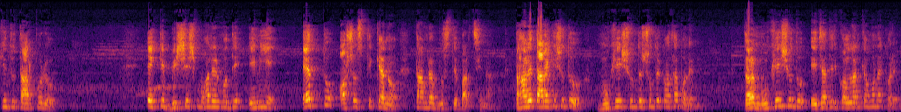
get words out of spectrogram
কিন্তু তারপরেও একটি বিশেষ মহলের মধ্যে এ নিয়ে এত অস্বস্তি কেন তা আমরা বুঝতে পারছি না। তাহলে তারা কি শুধু মুখেই সুন্দর সুন্দর কথা বলেন? তারা মুখেই শুধু এই জাতির কল্যাণ কামনা করেন?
